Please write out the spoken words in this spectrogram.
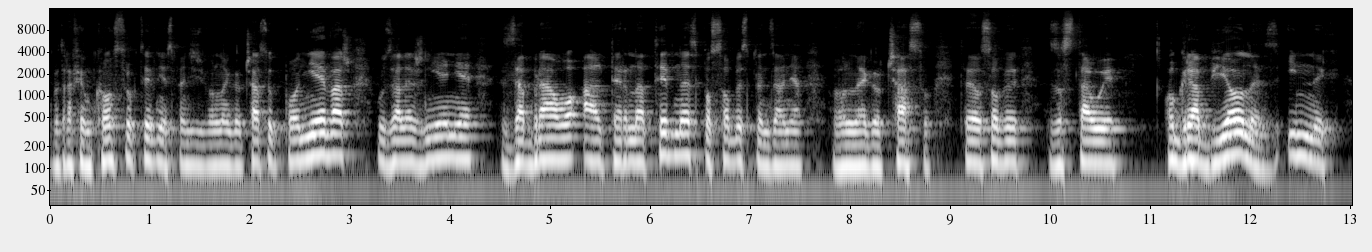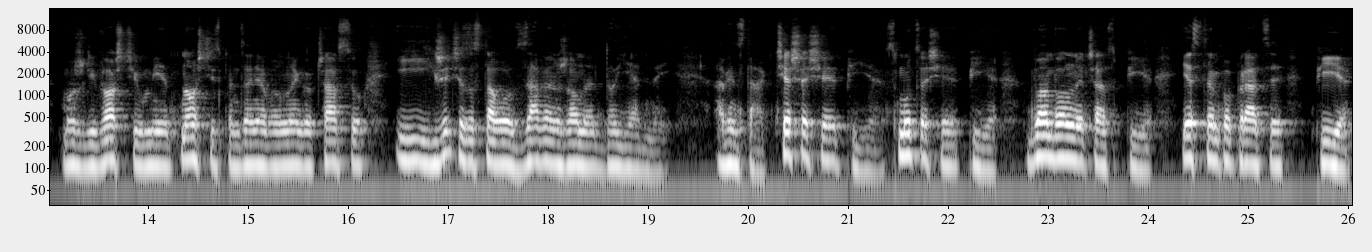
i potrafią konstruktywnie spędzić wolnego czasu, ponieważ uzależnienie zabrało alternatywne sposoby spędzania wolnego czasu. Te osoby zostały ograbione z innych możliwości, umiejętności spędzania wolnego czasu i ich życie zostało zawężone do jednej. A więc tak, cieszę się, piję, smucę się, piję, mam wolny czas, piję, jestem po pracy, piję.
